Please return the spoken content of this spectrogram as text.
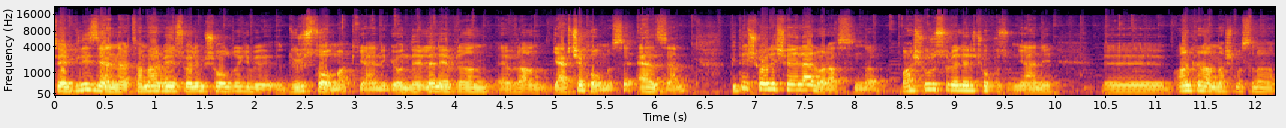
Sevgili izleyenler, Tamer Bey'in söylemiş olduğu gibi dürüst olmak, yani gönderilen evran, evran gerçek olması elzem. Bir de şöyle şeyler var aslında. Başvuru süreleri çok uzun. Yani e, Ankara Anlaşması'na,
